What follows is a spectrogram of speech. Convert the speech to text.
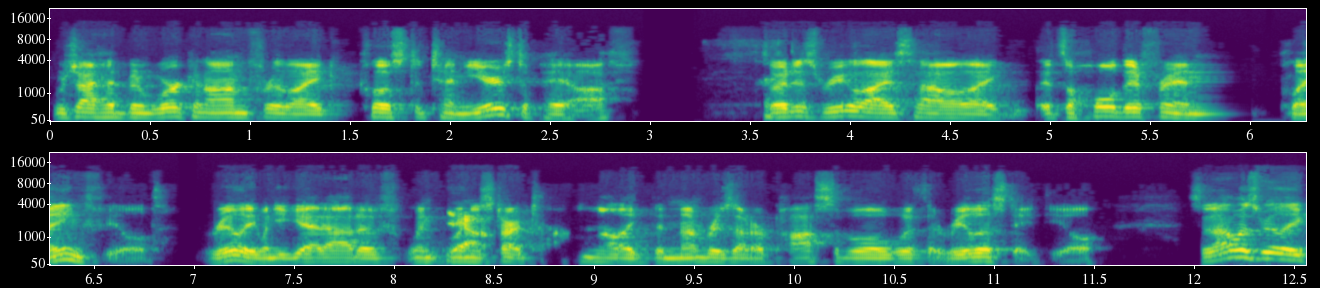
which i had been working on for like close to 10 years to pay off. So i just realized how like it's a whole different playing field really when you get out of when, yeah. when you start talking about like the numbers that are possible with a real estate deal. So that was really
